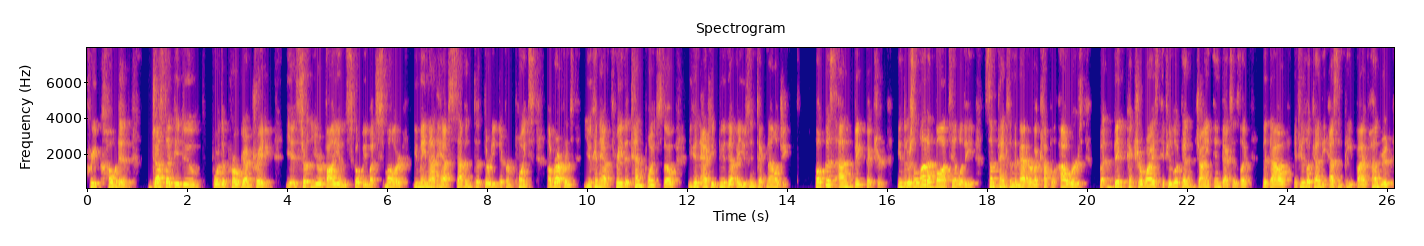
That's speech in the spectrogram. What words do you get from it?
pre coded, just like they do for the program trading. Yeah, certainly your volume and scope be much smaller. You may not have seven to 30 different points of reference. You can have three to 10 points, though. You can actually do that by using technology. Focus on big picture. You know, there's a lot of volatility, sometimes in the matter of a couple hours, but big picture wise, if you look at giant indexes like the Dow, if you look at the S&P 500,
